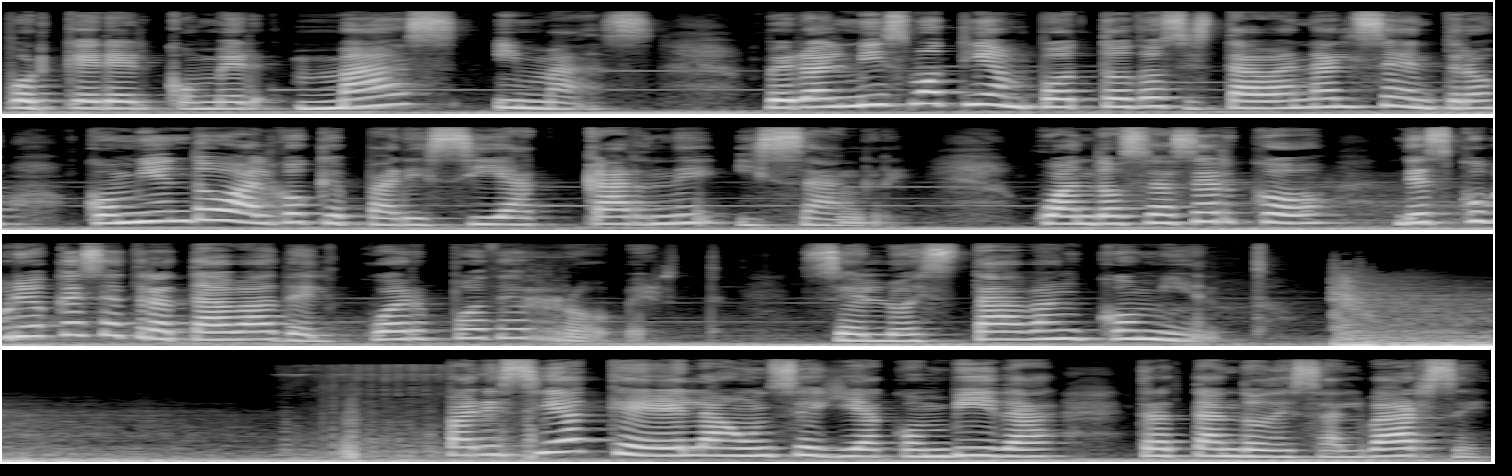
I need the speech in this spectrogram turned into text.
por querer comer más y más. Pero al mismo tiempo todos estaban al centro comiendo algo que parecía carne y sangre. Cuando se acercó, descubrió que se trataba del cuerpo de Robert. Se lo estaban comiendo. Parecía que él aún seguía con vida, tratando de salvarse,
